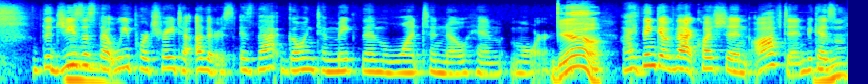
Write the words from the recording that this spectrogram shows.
the Jesus that we portray to others, is that going to make them want to know him more? Yeah. I think of that question often because Mm-hmm.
